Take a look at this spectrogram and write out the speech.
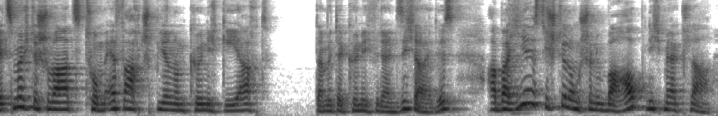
Jetzt möchte Schwarz Turm F8 spielen und König G8, damit der König wieder in Sicherheit ist. Aber hier ist die Stellung schon überhaupt nicht mehr klar.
